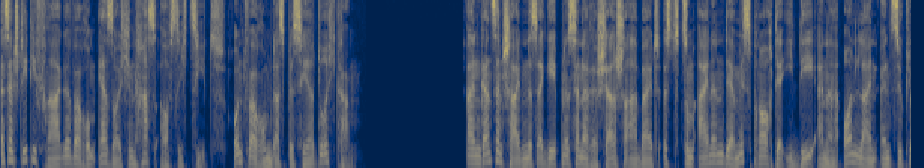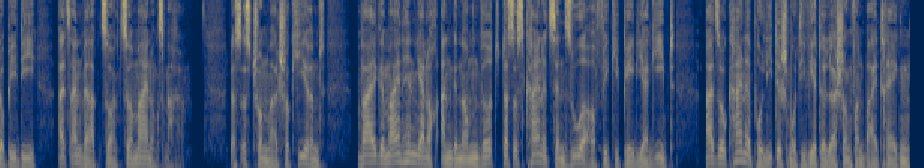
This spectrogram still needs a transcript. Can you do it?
Es entsteht die Frage, warum er solchen Hass auf sich zieht und warum das bisher durchkam. Ein ganz entscheidendes Ergebnis seiner Recherchearbeit ist zum einen der Missbrauch der Idee einer Online-Enzyklopädie als ein Werkzeug zur Meinungsmache. Das ist schon mal schockierend, weil gemeinhin ja noch angenommen wird, dass es keine Zensur auf Wikipedia gibt, also keine politisch motivierte Löschung von Beiträgen,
